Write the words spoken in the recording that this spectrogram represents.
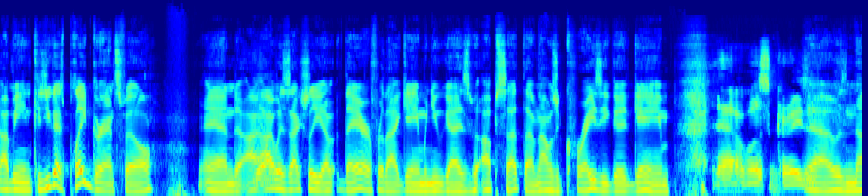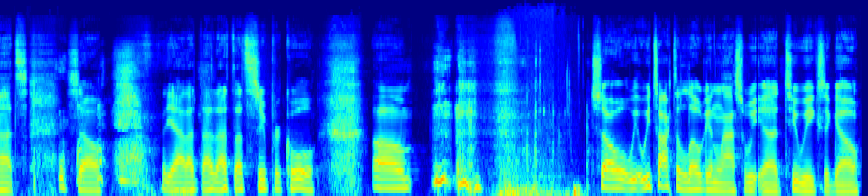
I mean, because you guys played Grantsville, and I, Yeah. I was actually there for that game when you guys upset them. That was a crazy good game. Yeah, it was crazy. Yeah, it was nuts. So, yeah, that, that, that that's super cool. Um, so we, we talked to Logan last week, uh, two weeks ago,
